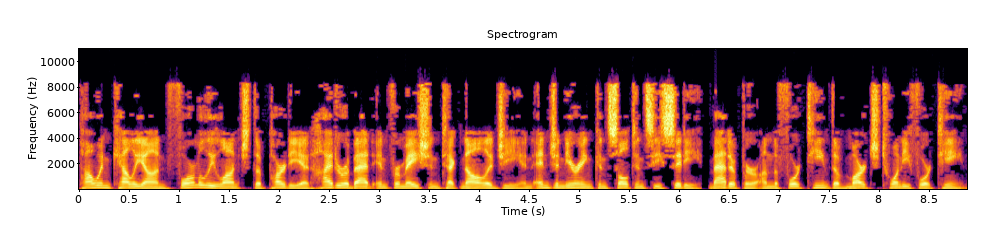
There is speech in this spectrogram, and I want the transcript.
Pawan Kalyan formally launched the party at Hyderabad Information Technology and Engineering Consultancy City, Madhapur on 14 March 2014.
